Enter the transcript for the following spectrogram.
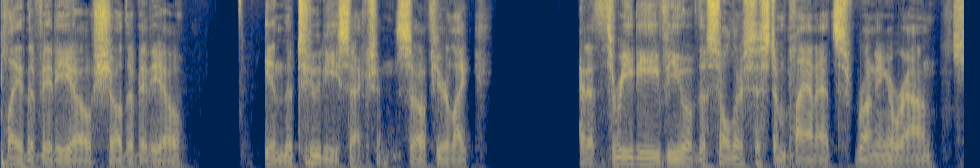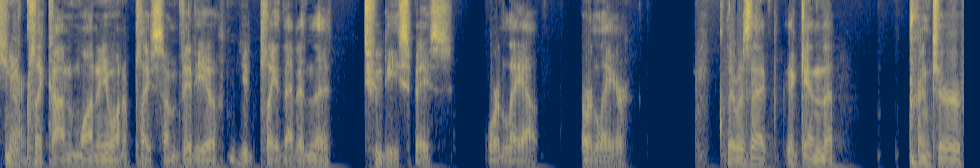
play the video, show the video in the 2D section. So if you're like had a 3D view of the solar system planets running around, and you Sure. click on one and you want to play some video, you'd play that in the 2D space or layout or layer. There was that again the printer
